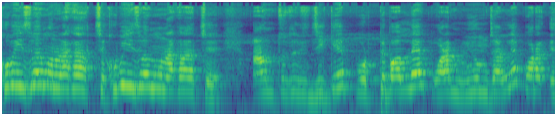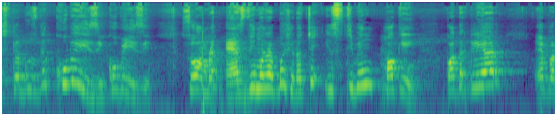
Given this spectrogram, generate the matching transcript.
খুবই ইজিভাবে মনে রাখা যাচ্ছে, খুবই ইজিভাবে মনে রাখা যাচ্ছে। আন্তর্জাতিক জিকে পড়তে পারলে, পড়ার নিয়ম জানলে, পড়ার স্টেপ বুঝলে খুবই ইজি খুবই ইজি সো আমরা অ্যাস দিয়ে মনে রাখব, সেটা হচ্ছে স্টিফেন হকিং কথা ক্লিয়ার এরপর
